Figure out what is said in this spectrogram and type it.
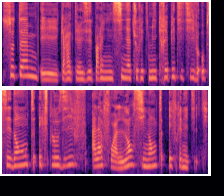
Ce thème est caractérisé par une signature rythmique répétitive, obsédante, explosive, à la fois lancinante et frénétique.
